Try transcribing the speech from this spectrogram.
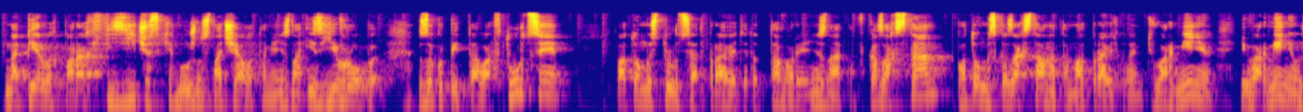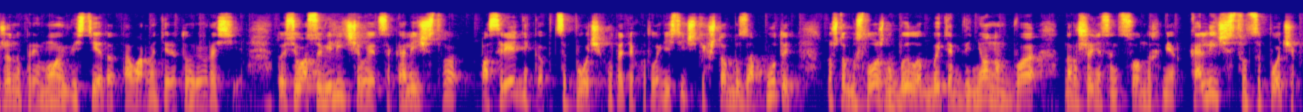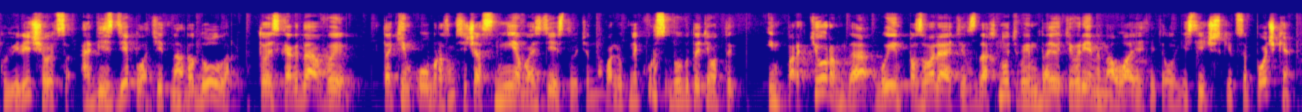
на первых порах физически нужно сначала, там, я не знаю, из Европы закупить товар в Турции, потом из Турции отправить этот товар, я не знаю, там, в Казахстан, потом из Казахстана там отправить куда-нибудь в Армению, и в Армению уже напрямую ввести этот товар на территорию России. То есть у вас увеличивается количество посредников, цепочек вот этих вот логистических, чтобы запутать, ну, чтобы сложно было быть обвиненным в нарушении санкционных мер. Количество цепочек увеличивается, а везде платить надо доллар. То есть когда вы таким образом сейчас не воздействуете на валютный курс, вы вот этим вот импортерам, да, вы им позволяете вздохнуть, вы им даете время наладить эти логистические цепочки,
